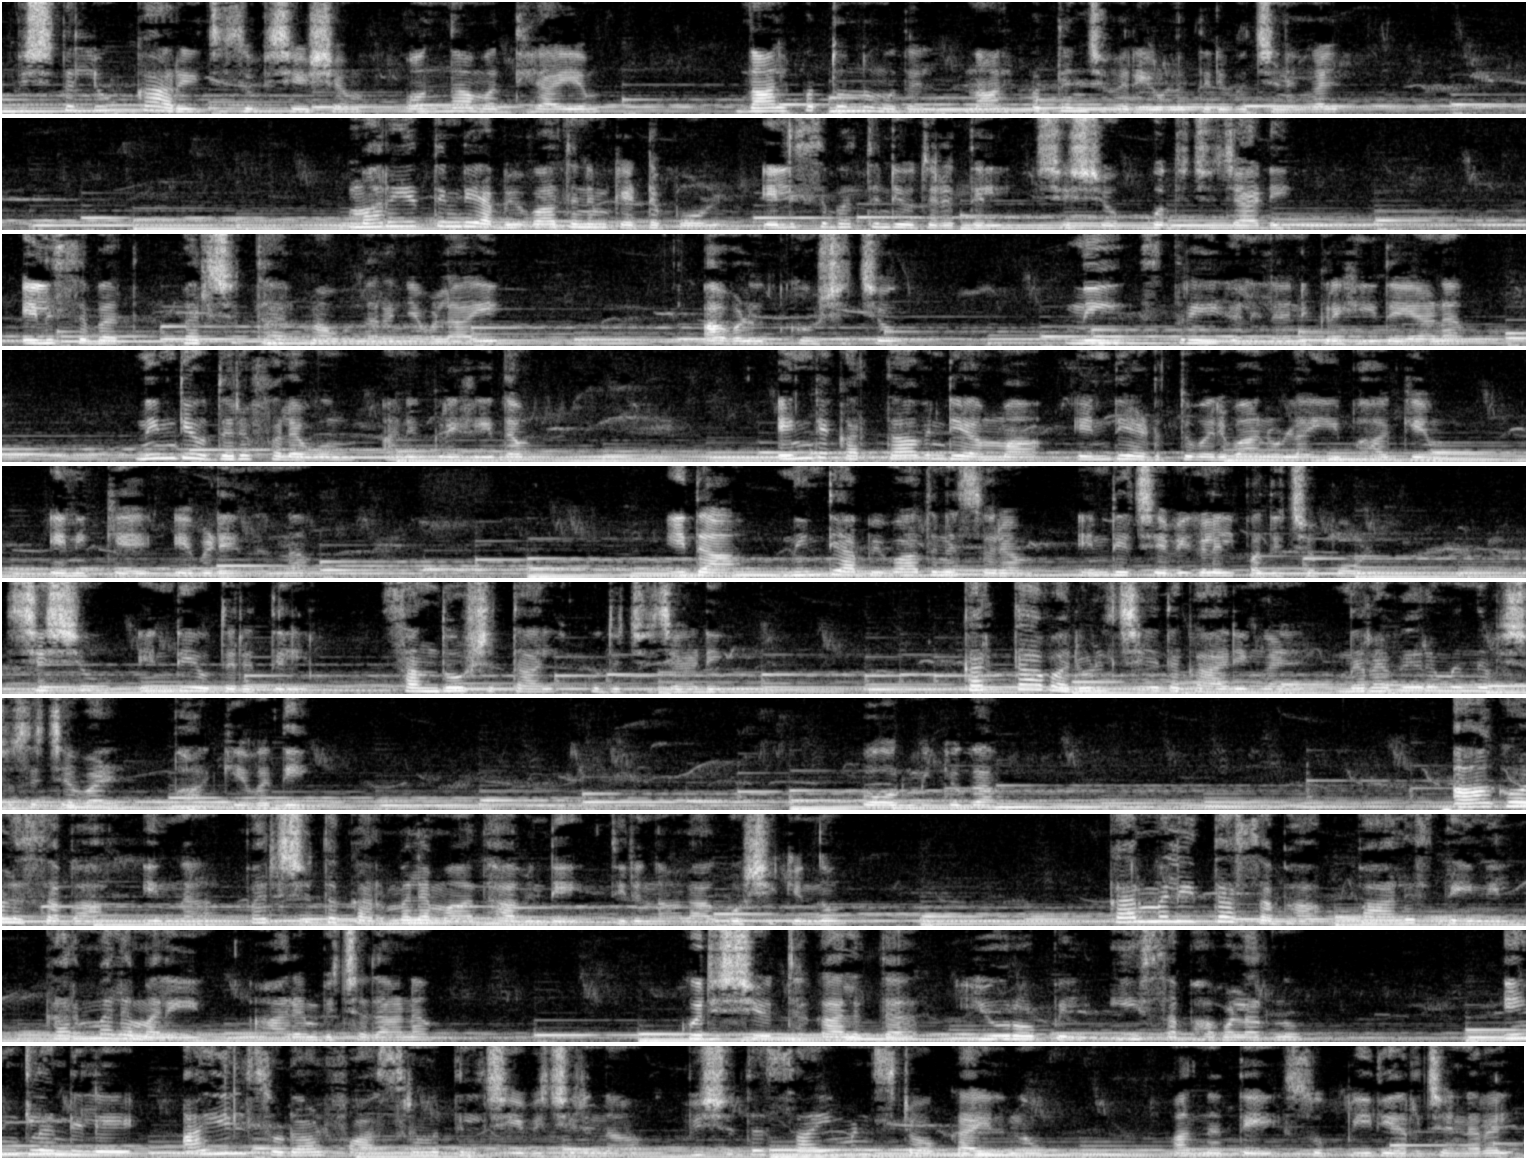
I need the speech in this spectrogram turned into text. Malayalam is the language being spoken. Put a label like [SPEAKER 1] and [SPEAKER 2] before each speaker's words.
[SPEAKER 1] വിശുദ്ധ ലൂക്ക അറിയിച്ച സുവിശേഷം ഒന്നാം അധ്യായം നാൽപ്പത്തൊന്ന് മുതൽ നാൽപ്പത്തഞ്ച് വരെയുള്ള തിരുവചനങ്ങൾ. മറിയത്തിന്റെ അഭിവാദനം കേട്ടപ്പോൾ എലിസബത്തിന്റെ ഉദരത്തിൽ ശിശു കുതിച്ചു ചാടി. എലിസബത്ത് പരിശുദ്ധാത്മാവ് നിറഞ്ഞവളായി. അവൾ ഉദ്ഘോഷിച്ചു നീ സ്ത്രീകളിൽ അനുഗ്രഹീതയാണ്. നിന്റെ ഉദരഫലവും അനുഗ്രഹീതം. എന്റെ കർത്താവിന്റെ അമ്മ എന്റെ അടുത്ത് വരുവാനുള്ള ഈ ഭാഗ്യം എനിക്ക് എവിടെ നിന്ന്? ഇതാ നിന്റെ അഭിവാദന സ്വരം എന്റെ ചെവികളിൽ പതിച്ചപ്പോൾ ശിശു എന്റെ ഉദരത്തിൽ സന്തോഷത്താൽ കുതിച്ചു ചാടി. കർത്താവ് അരുൾ ചെയ്ത കാര്യങ്ങൾ നിറവേറുമെന്ന് വിശ്വസിച്ചവൾ ഭാഗ്യവതി. ഓർമ്മിക്കുക ആഗോള സഭ ഇന്ന് പരിശുദ്ധ കർമ്മല മാതാവിന്റെ തിരുനാൾ ആഘോഷിക്കുന്നു. കർമ്മലീത്ത സഭ പാലസ്തീനിൽ കർമ്മലമലയിൽ ആരംഭിച്ചതാണ്. കുരിശുയുദ്ധകാലത്ത് യൂറോപ്പിൽ ഈ സഭ വളർന്നു. ഇംഗ്ലണ്ടിലെ അയിൽ സുഡാൾഫ് ആശ്രമത്തിൽ ജീവിച്ചിരുന്ന വിശുദ്ധ സൈമൺ സ്റ്റോക്ക് ആയിരുന്നു അന്നത്തെ സുപ്പീരിയർ ജനറൽ.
